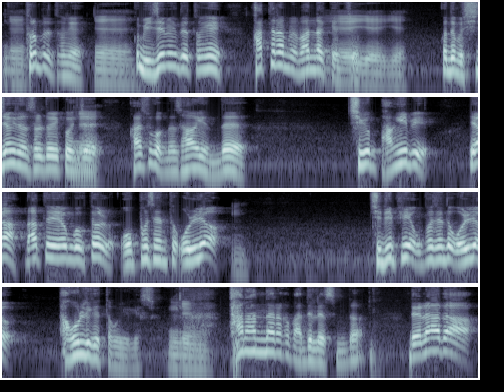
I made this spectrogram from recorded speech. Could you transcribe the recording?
네. 트럼프 대통령이. 예. 그럼 이재명 대통령이 같으라면 만났겠죠. 예, 예, 예. 근데 뭐 시정 전설도 있고 이제 네. 갈 수가 없는 상황인데 지금 방위비 야 나토 회원국들 5% 올려 음. GDP에 5% 올려 다 올리겠다고 얘기했어요. 네. 단한 나라가 반대를 했습니다. 네나다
